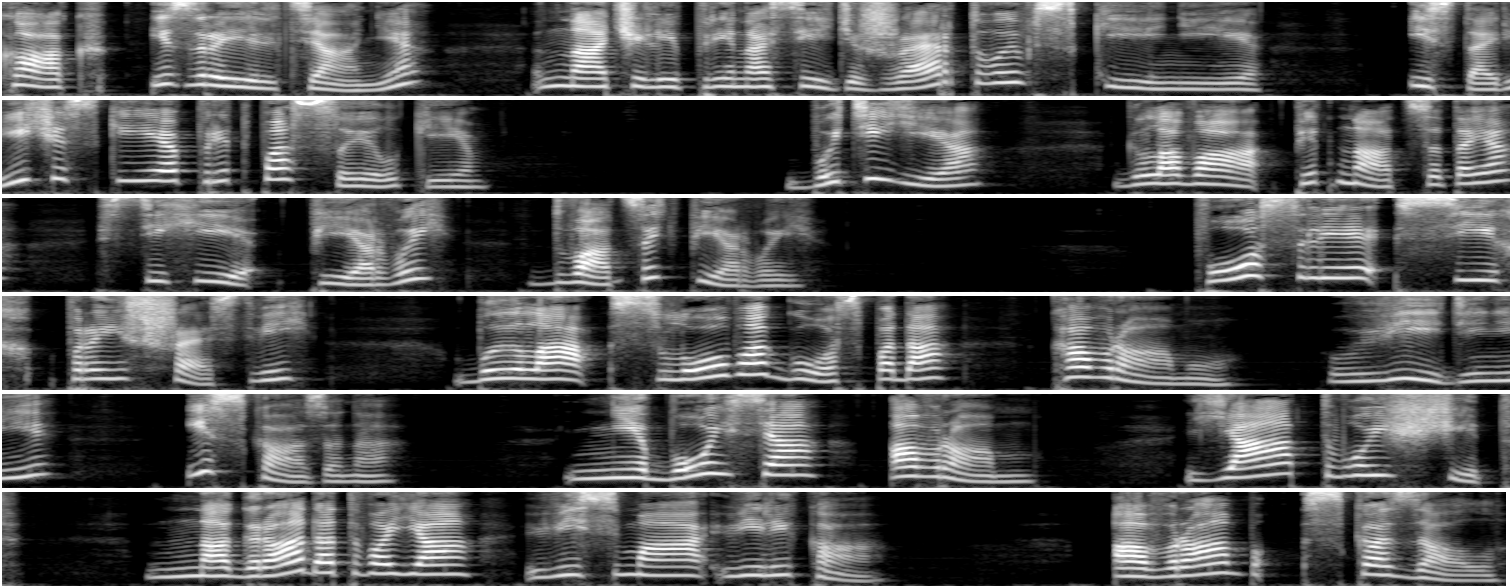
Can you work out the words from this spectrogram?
как израильтяне начали приносить жертвы в Скинии. Исторические предпосылки. Бытие, глава 15, стихи 1, 21. После сих происшествий было слово Господа к Аврааму в видении и сказано «Не бойся, Авраам, я твой щит, награда твоя весьма велика». Авраам сказал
